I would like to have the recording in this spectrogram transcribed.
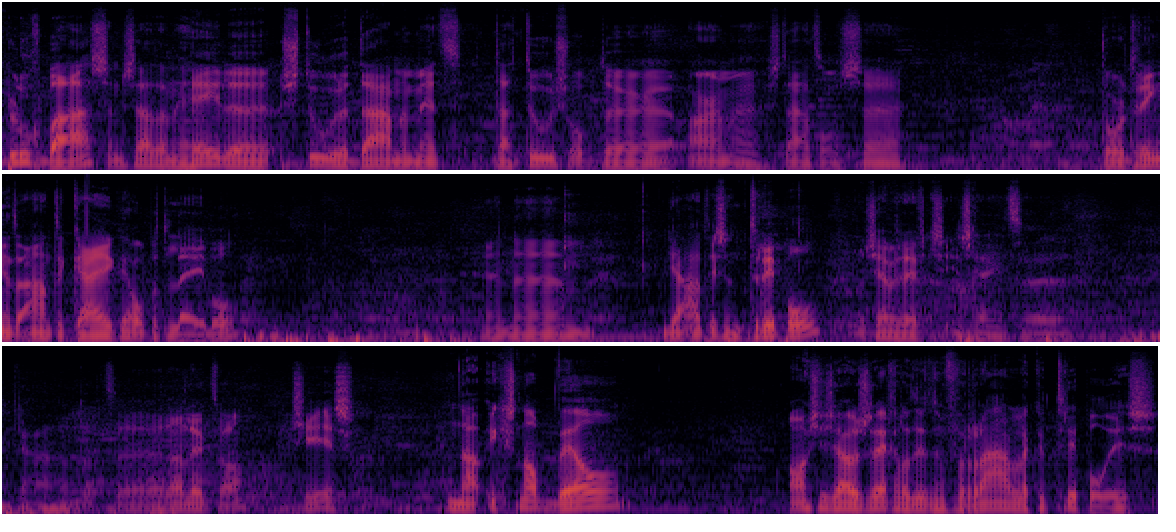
Ploegbaas. En er staat een hele stoere dame met tattoos op de eh, armen. Staat ons eh, doordringend aan te kijken op het label. En ehm, ja, het is een triple. Dus jij eens eventjes inschenkt. eh. Ja, dat, eh, dat lukt wel. Cheers. Nou, ik snap wel als je zou zeggen dat dit een verraderlijke triple is.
